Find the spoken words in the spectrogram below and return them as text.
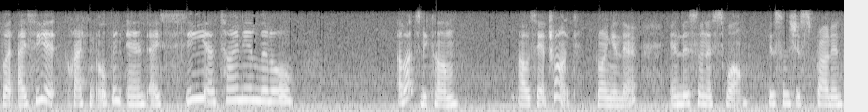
but I see it cracking open and I see a tiny little about to become I would say a trunk growing in there. And this one is well this one's just sprouted.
